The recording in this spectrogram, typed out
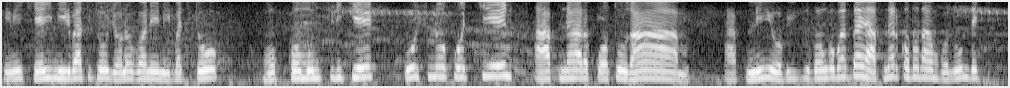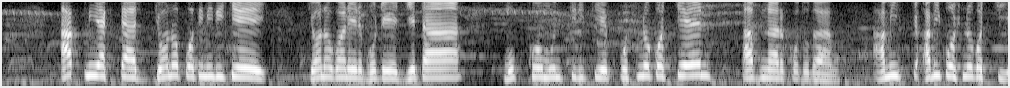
তিনি সেই নির্বাচিত জনগণের নির্বাচিত মুখ্যমন্ত্রীকে প্রশ্ন করছেন, আপনার কত দাম? আপনি অভিজিৎ গঙ্গোপাধ্যায়, আপনার কত দাম বলুন দেখি। আপনি একটা জনপ্রতিনিধিকে, জনগণের ভোটে জেতা মুখ্যমন্ত্রীকে প্রশ্ন করছেন, আপনার কত দাম? আমি আমি প্রশ্ন করছি,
